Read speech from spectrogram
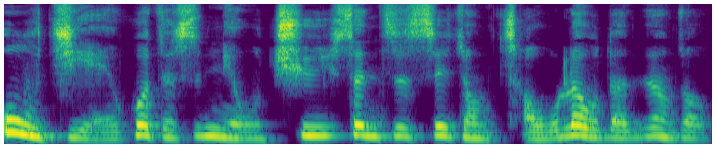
误解，或者是扭曲，甚至是一种丑陋的那种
